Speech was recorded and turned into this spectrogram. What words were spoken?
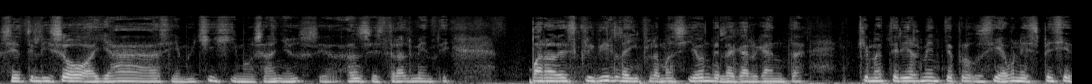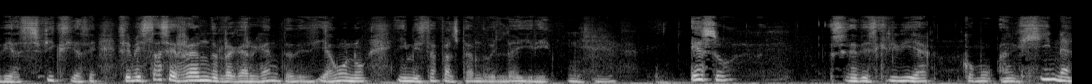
se utilizó allá hace muchísimos años, ancestralmente, para describir la inflamación de la garganta que materialmente producía una especie de asfixia. Se, me está cerrando la garganta, decía uno, y me está faltando el aire. Eso se describía como angina,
